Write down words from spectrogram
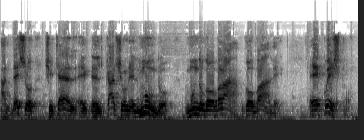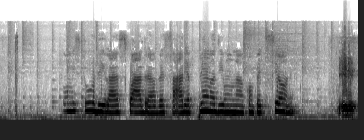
adesso c'è il, il calcio nel mondo, il mondo globale, globale, è questo come studi la squadra avversaria prima di una competizione? E,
